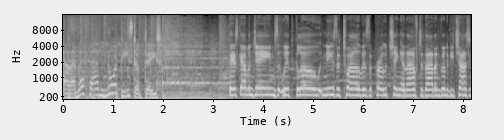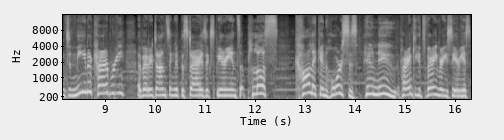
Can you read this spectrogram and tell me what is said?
LMFM Northeast Update. There's Gavin James with Glow. News at 12 is approaching, and after that, I'm going to be chatting to Nina Carberry about her Dancing with the Stars experience, plus colic in horses. Who knew? Apparently, it's very, very serious.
